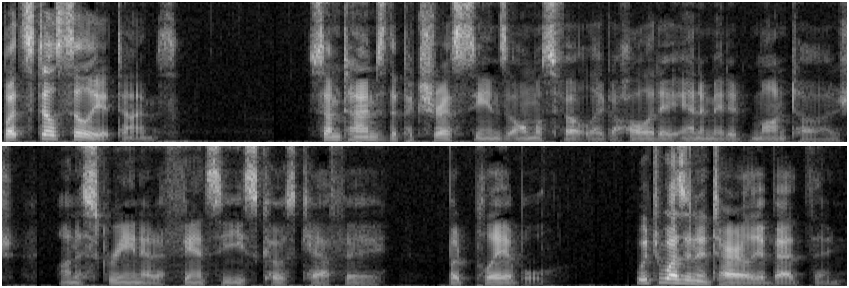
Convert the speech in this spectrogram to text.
but still silly at times. Sometimes the picturesque scenes almost felt like a holiday animated montage on a screen at a fancy East Coast cafe, but playable which wasn't entirely a bad thing.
